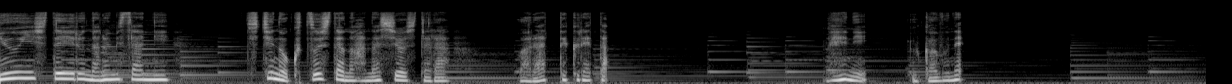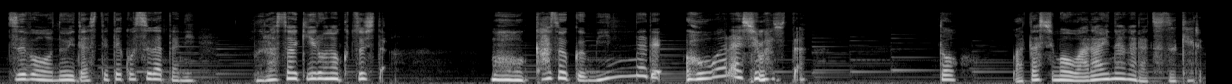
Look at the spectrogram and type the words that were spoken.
入院している成美さんに父の靴下の話をしたら笑ってくれた。目に浮かぶね。ズボンを脱いだ捨ててこ姿に紫色の靴下。もう家族みんなで大笑いしました。と私も笑いながら続ける。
